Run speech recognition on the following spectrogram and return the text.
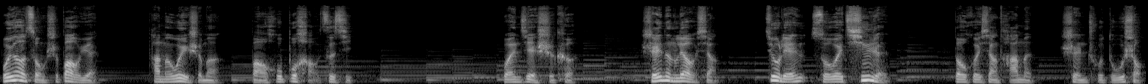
不要总是抱怨，她们为什么保护不好自己。关键时刻，谁能料想，就连所谓亲人。都会向他们伸出毒手。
